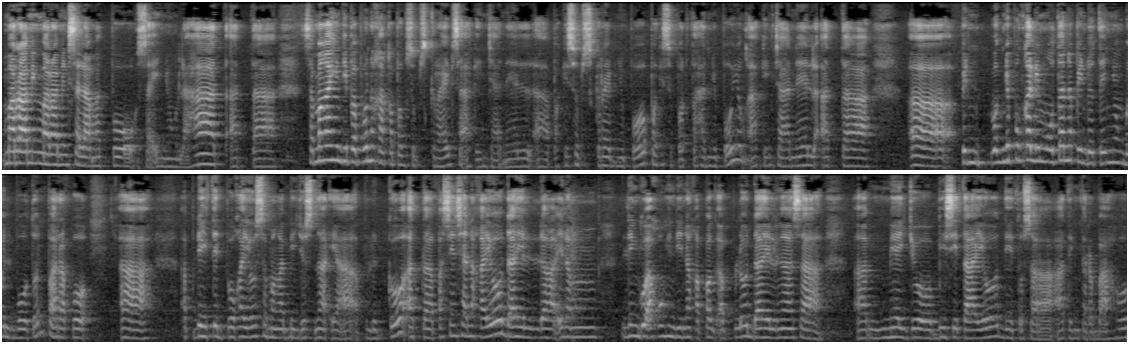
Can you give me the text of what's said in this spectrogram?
maraming maraming salamat po sa inyong lahat. At ah, sa mga hindi pa po nakakapag-subscribe sa aking channel, ah, pakisubscribe nyo po, pakisuportahan nyo po yung aking channel. At ah, ah, pin, wag nyo pong kalimutan na pindutin yung bell button para po ah, updated po kayo sa mga videos na i-upload ko at ah, pasensya na kayo dahil ah, ilang linggo akong hindi nakapag-upload dahil nga sa ah, medyo busy tayo dito sa ating trabaho.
